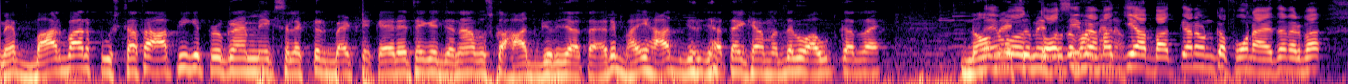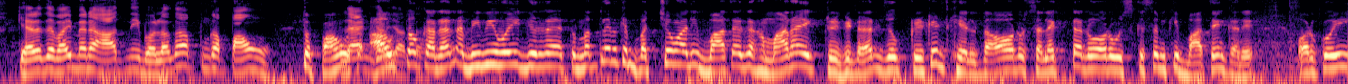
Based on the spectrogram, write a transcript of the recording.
मैं बार बार पूछता था आप ही के प्रोग्राम में एक सेलेक्टर बैठ के कह रहे थे कि जनाब उसका हाथ गिर जाता है। अरे भाई हाथ गिर जाता है क्या मतलब वो आउट कर रहा है। नौ मैचों में तौसीफ अहमद की आप बात कर रहे हैं उनका फ़ोन आया था मेरे पास। कह रहे थे भाई मैंने हाथ नहीं बोला था उनका पाऊँ तो पाऊँ आउट तो कर रहा है ना अभी भी वही गिर रहा है। तो मतलब कि बच्चों वाली बात है अगर हमारा एक क्रिकेटर जो क्रिकेट खेलता और सेलेक्टर और उस किस्म की बातें करे और कोई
